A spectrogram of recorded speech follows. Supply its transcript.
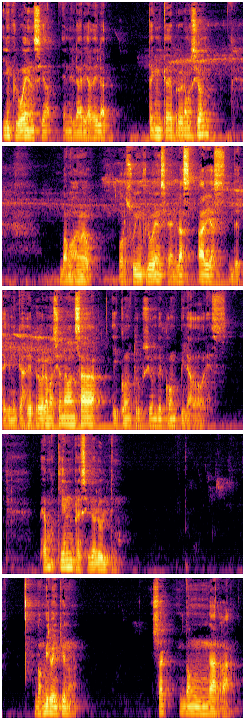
influencia en el área de la técnica de programación. Vamos de nuevo, por su influencia en las áreas de técnicas de programación avanzada y construcción de compiladores. Veamos quién recibió el último. 2021. Jack Don Garra.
